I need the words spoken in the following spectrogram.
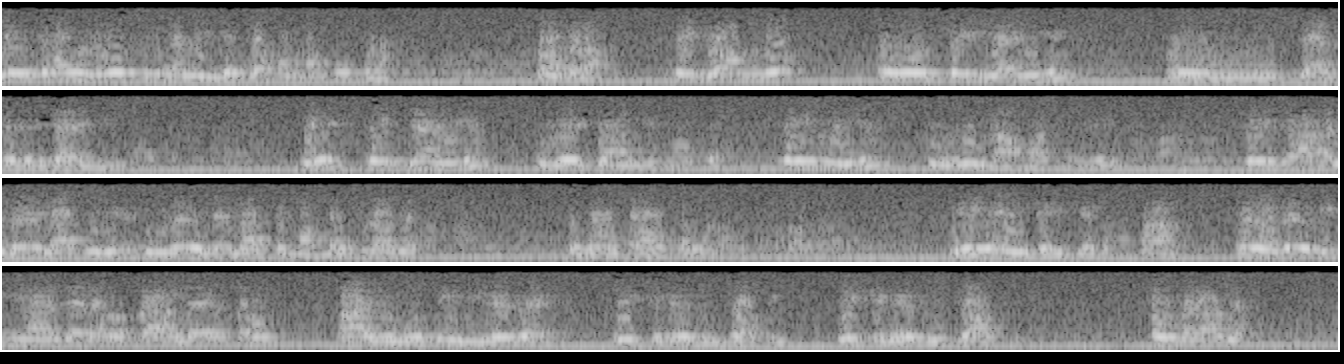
ဒီကြောင်းလို့သူနဲ့လည်းကြောင်းမှာမဟုတ်ဘူးလားဟုတ်ကလားစိတ်ကြောင်းလို့ဟိုစိတ်ရရင်ဟိုပြတ်တဲ့တိုင်းကြီးမှာဒီစိတ်ကြမ်းရင်သူလည်းကြမ်းနေမှာပေါ့စိတ်ရင်သူလို့လာမှာတယ်စိတ်ကအလယ်လာပြီးရင်သူလည်းအလယ်လာဖြစ်မှာမဟုတ်လားတဲ့ သဘောပေါက်သလားဒီအိမ်တိတ်ပြတာဟာအဲ့တော့ဒီညာကျတော့စလည်းတော့ပါရုံကိုသိနေတဲ့ဒီကနေသူကြောက်ပြီးဒီကနေသူကြောက်ပြီးဟုတ်ကလားဗျတ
